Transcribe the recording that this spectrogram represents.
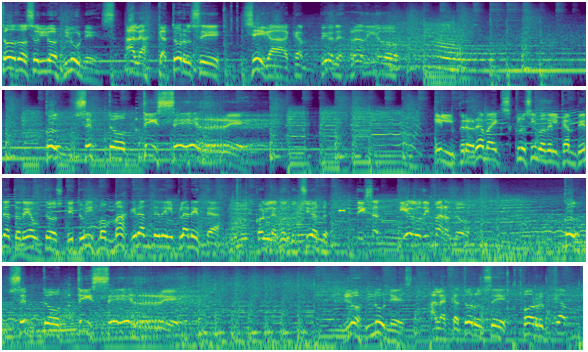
Todos los lunes a las 14 llega a Campeones Radio Concepto TCR. El programa exclusivo del campeonato de autos de turismo más grande del planeta, con la conducción de Santiago Di Pardo. Concepto TCR los lunes a las 14 por Campeones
